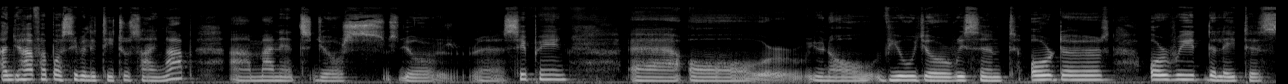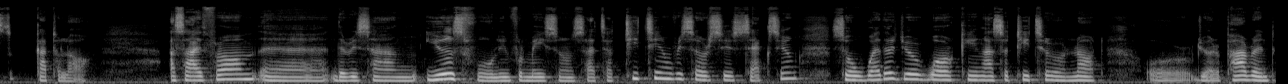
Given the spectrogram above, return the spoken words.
And you have a possibility to sign up and manage your your shipping uh, or you know view your recent orders or read the latest catalog. Aside from uh, there is some useful information such as teaching resources section. So whether you're working as a teacher or not or you're a parent,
